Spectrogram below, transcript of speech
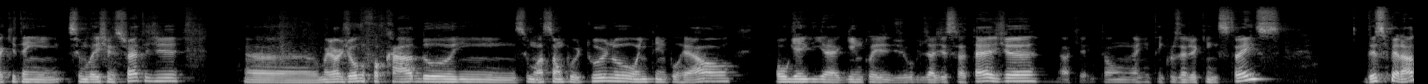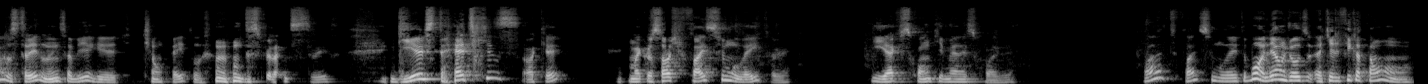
aqui tem Simulation Strategy, Uh, o melhor jogo focado em simulação por turno ou em tempo real, ou game, é, gameplay de jogabilidade e estratégia. Ok, então a gente tem Crusader Kings 3. Desperados 3, eu nem sabia que tinham feito um Desperados 3. Gears Tactics, ok. Microsoft Flight Simulator. E XCOM Chimera Squad. What? Flight Simulator. Bom, ele é um jogo. É que ele fica tão.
